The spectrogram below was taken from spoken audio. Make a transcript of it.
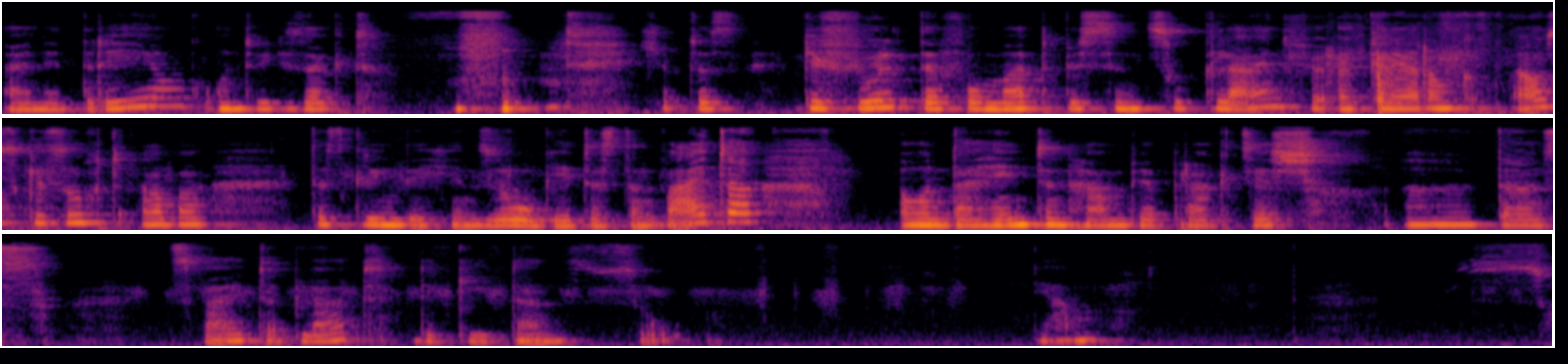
eine Drehung und wie gesagt, ich habe das gefüllte Format ein bisschen zu klein für Erklärung ausgesucht, aber das kriegen wir hin. So geht es dann weiter. Und da hinten haben wir praktisch äh, das zweite Blatt. Der geht dann so. Ja. So.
